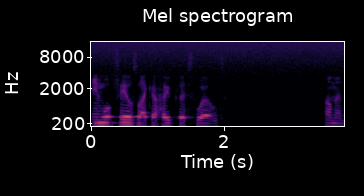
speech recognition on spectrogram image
in what feels like a hopeless world. Amen.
